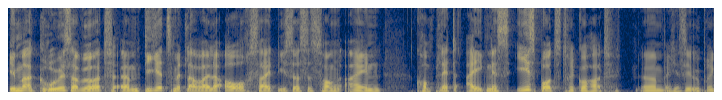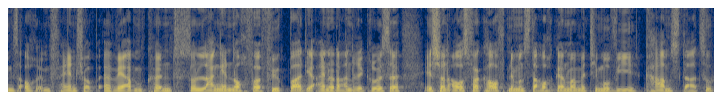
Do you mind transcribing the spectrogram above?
immer größer wird, ähm, die jetzt mittlerweile auch seit dieser Saison ein komplett eigenes E-Sports-Trikot hat, ähm, welches ihr übrigens auch im Fanshop erwerben könnt, solange noch verfügbar. Die ein oder andere Größe ist schon ausverkauft. Nimm uns da auch gerne mal mit, Timo. Wie kam es dazu?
